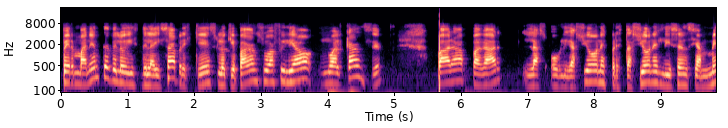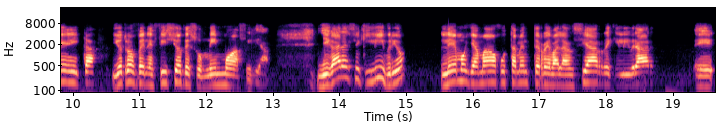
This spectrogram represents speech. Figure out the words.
permanentes de, de la ISAPRES, que es lo que pagan sus afiliados, no alcance para pagar las obligaciones, prestaciones, licencias médicas y otros beneficios de sus mismos afiliados. Llegar a ese equilibrio le hemos llamado justamente rebalancear, reequilibrar, eh,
